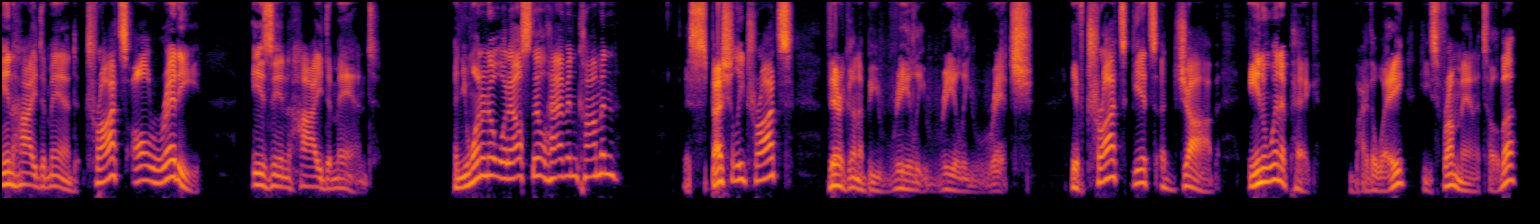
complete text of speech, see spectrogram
in high demand. Trotz already is in high demand. And you want to know what else they'll have in common? Especially Trotz? They're going to be really, really rich. If Trotz gets a job in Winnipeg, by the way, he's from Manitoba,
